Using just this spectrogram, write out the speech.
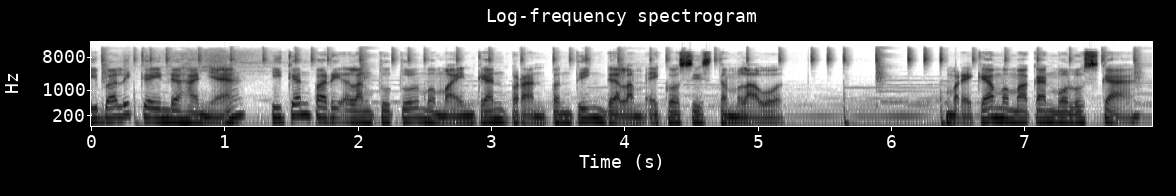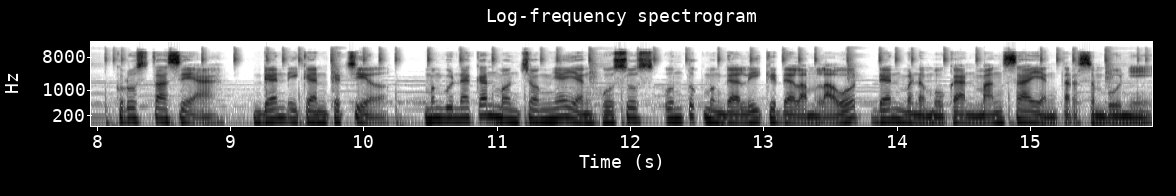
Di balik keindahannya, ikan pari elang tutul memainkan peran penting dalam ekosistem laut. Mereka memakan moluska, krustasea, dan ikan kecil, menggunakan moncongnya yang khusus untuk menggali ke dalam laut dan menemukan mangsa yang tersembunyi.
